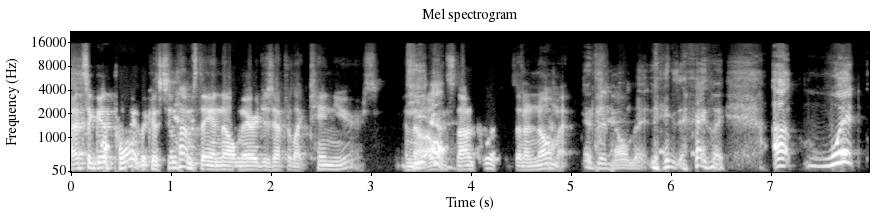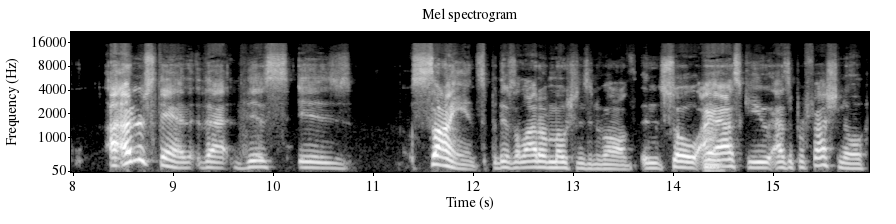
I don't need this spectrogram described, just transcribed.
That's a good point because sometimes they annul marriages after like ten years. And yeah. oh, it's not a divorce; it's an annulment. It's an annulment, exactly. Uh, what I understand that this is science, but there's a lot of emotions involved. And so I mm. ask you, as a professional,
